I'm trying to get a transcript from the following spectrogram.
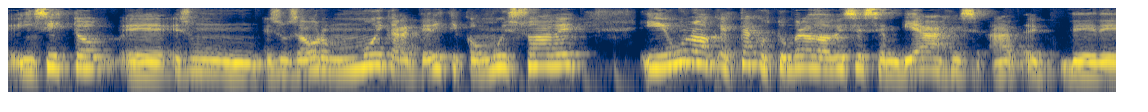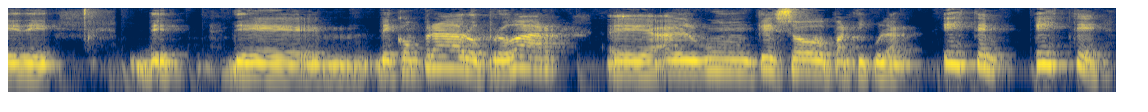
insisto, eh, es, un, es un sabor muy característico, muy suave, y uno está acostumbrado a veces en viajes a- de, de- de- de- comprar o probar eh, algún queso particular. Este, este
